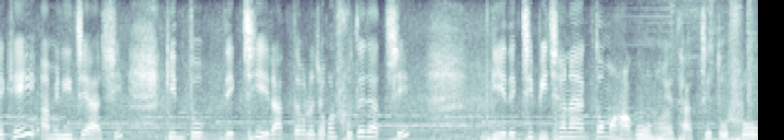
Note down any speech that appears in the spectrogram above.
রেখেই আমি নিচে আসি। কিন্তু দেখছি রাত্রেবেলা যখন শুতে যাচ্ছি গিয়ে দেখছি বিছানা একদম আগুন হয়ে থাকছে, তোষক,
